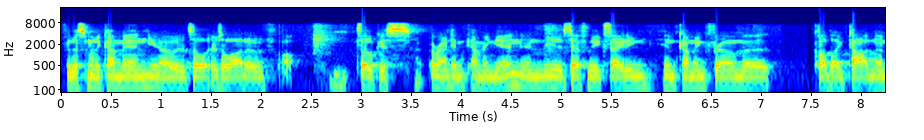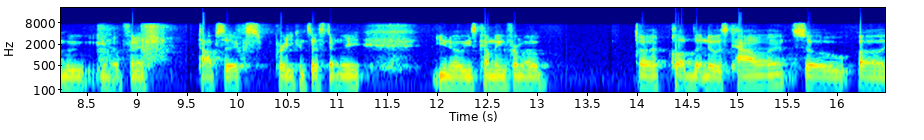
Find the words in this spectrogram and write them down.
for this one to come in, you know, a, there's a lot of focus around him coming in, and it's definitely exciting. Him coming from a club like Tottenham, who you know finished top six pretty consistently. You know, he's coming from a a club that knows talent. So uh,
